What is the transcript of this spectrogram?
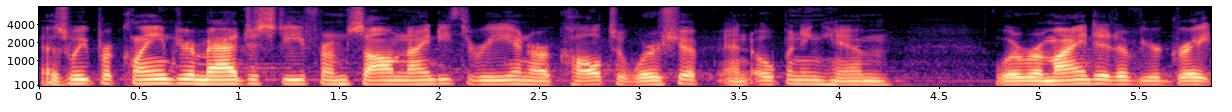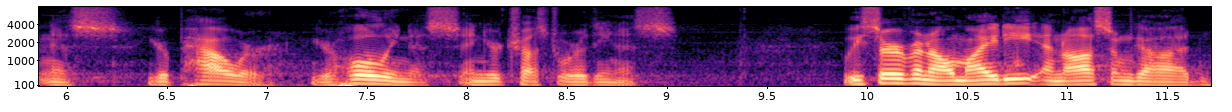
As we proclaimed your majesty from Psalm 93 in our call to worship and opening hymn, we're reminded of your greatness, your power, your holiness, and your trustworthiness. We serve an almighty and awesome God.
